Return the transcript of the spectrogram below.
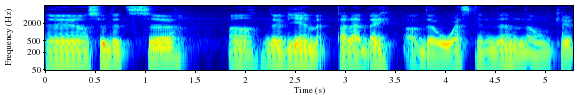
Euh, ensuite de ça, en 9e, Paladin of the West Kingdom, donc euh,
